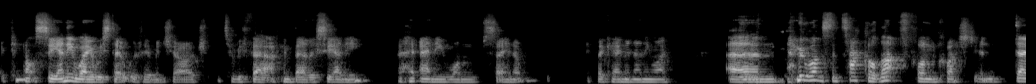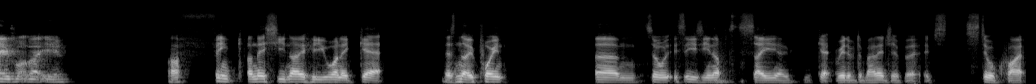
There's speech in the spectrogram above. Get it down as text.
I cannot see any way we stay with him in charge. To be fair, I can barely see any anyone saying if they came in anyway. Um, who wants to tackle that fun question? Dave, what about you? I think unless you know who you want to get, there's no point. Um, so it's easy enough to say, you know, get rid of the manager, but it's still quite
